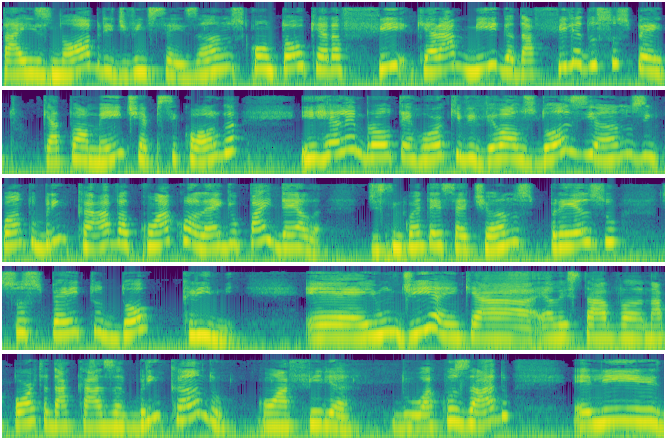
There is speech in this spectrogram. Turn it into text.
Thaís Nobre, de 26 anos, contou que era, fi, que era amiga da filha do suspeito, que atualmente é psicóloga, e relembrou o terror que viveu aos 12 anos enquanto brincava com a colega e o pai dela, de 57 anos, preso suspeito do crime. É, e um dia em que a, ela estava na porta da casa brincando com a filha do acusado, ele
